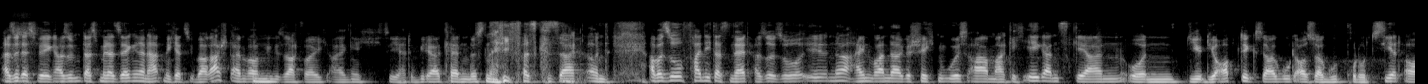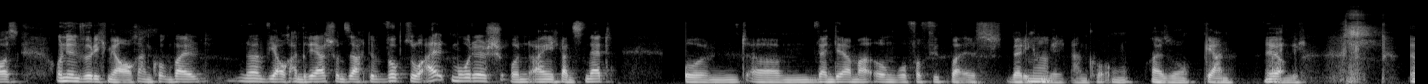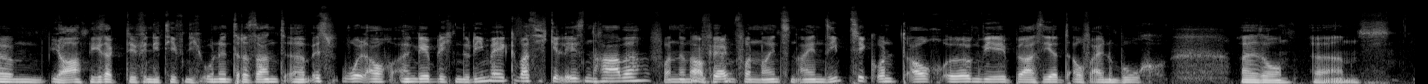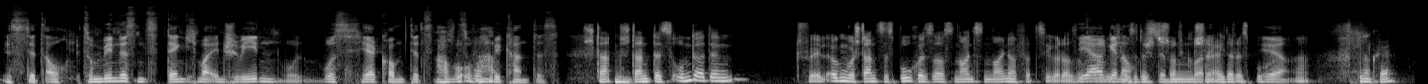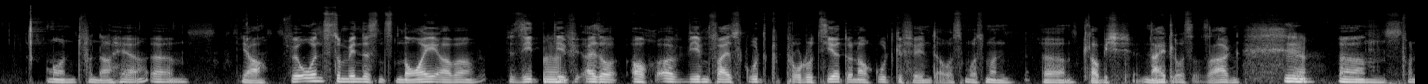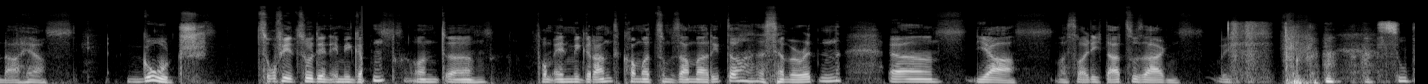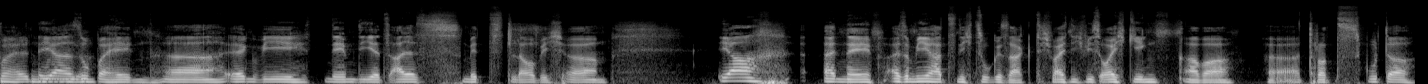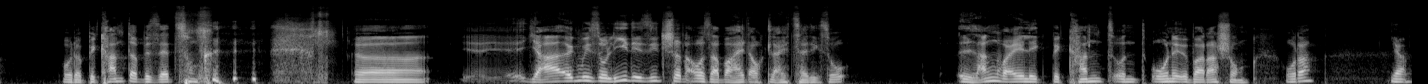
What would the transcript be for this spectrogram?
Also deswegen, also das mit der Sängerin hat mich jetzt überrascht, einfach mhm. wie gesagt, weil ich eigentlich sie hätte wiedererkennen müssen, hätte ich fast gesagt. Und aber so fand ich das nett. Also so ne, Einwandergeschichten USA mag ich eh ganz gern und die, die Optik sah gut aus, sah gut produziert aus und den würde ich mir auch angucken, weil ne, wie auch Andreas schon sagte, wirkt so altmodisch und eigentlich ganz nett. Und ähm, wenn der mal irgendwo verfügbar ist, werde ich ja. mir den angucken. Also gern, ja. eigentlich. Ähm, ja, wie gesagt, definitiv nicht uninteressant. Ähm, ist wohl auch angeblich ein Remake, was ich gelesen habe, von einem okay. Film von 1971 und auch irgendwie basiert auf einem Buch Also ähm, ist jetzt auch zumindestens denke ich mal, in Schweden, wo es herkommt, jetzt nichts wo, Unbekanntes. Stand, stand das unter dem Trail? Irgendwo stand das Buch, ist aus 1949 oder so. Ja, genau. Also das stimmt, ist schon korrekt. ein älteres Buch. Ja. ja. Okay. Und von daher, ähm, ja, für uns zumindest neu, aber sieht ja. also auch auf jeden Fall gut produziert und auch gut gefilmt aus, muss man, äh, glaube ich, neidlos sagen. Ja. Ähm, von daher gut. So viel zu den Immigranten und äh, vom Immigrant kommen wir zum Samariter, Samaritan. Äh, ja, was soll ich dazu sagen? Ich, Superhelden. Ja, Superhelden. Äh, irgendwie nehmen die jetzt alles mit, glaube ich. Ähm, ja, äh, nee, also mir hat's nicht zugesagt. Ich weiß nicht, wie es euch ging, aber äh, trotz guter oder bekannter Besetzung. äh, ja, irgendwie solide sieht schon aus, aber halt auch gleichzeitig so langweilig, bekannt und ohne Überraschung, oder? Ja,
